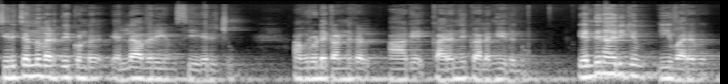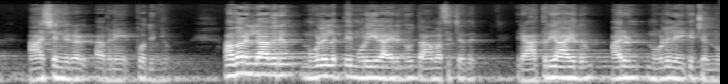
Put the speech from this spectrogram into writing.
ചിരിച്ചെന്ന് വരുത്തിക്കൊണ്ട് എല്ലാവരെയും സ്വീകരിച്ചു. അവരുടെ കണ്ണുകൾ ആകെ കരഞ്ഞു കലങ്ങിയിരുന്നു. എന്തിനായിരിക്കും ഈ വരവ്? ആശങ്കകൾ അവനെ പൊതിഞ്ഞു. അവർ എല്ലാവരും മുകളിലത്തെ മുറിയിലായിരുന്നു താമസിച്ചത്. രാത്രിയായതും അരുൺ മുകളിലേക്ക് ചെന്നു.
